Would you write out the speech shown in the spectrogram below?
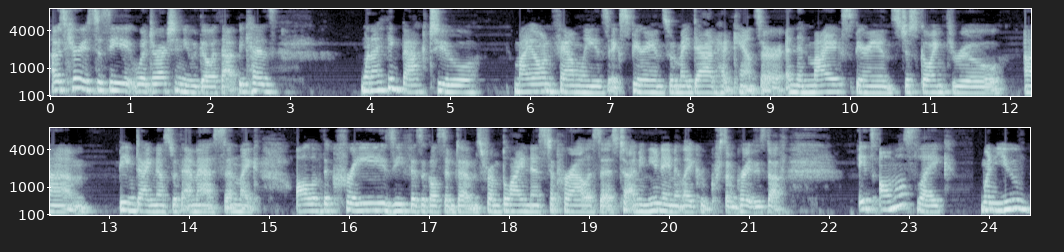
I was curious to see what direction you would go with that because when I think back to my own family's experience when my dad had cancer, and then my experience just going through um, being diagnosed with MS and like all of the crazy physical symptoms from blindness to paralysis to, I mean, you name it, like some crazy stuff. It's almost like when you've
